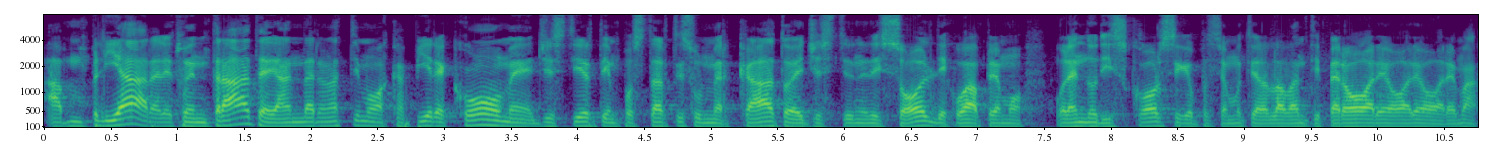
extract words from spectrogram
ampliare le tue entrate e andare un attimo a capire come gestirti, impostarti sul mercato e gestione dei soldi. Qua apriamo volendo discorsi che possiamo tirare avanti per ore e ore e ore, ma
